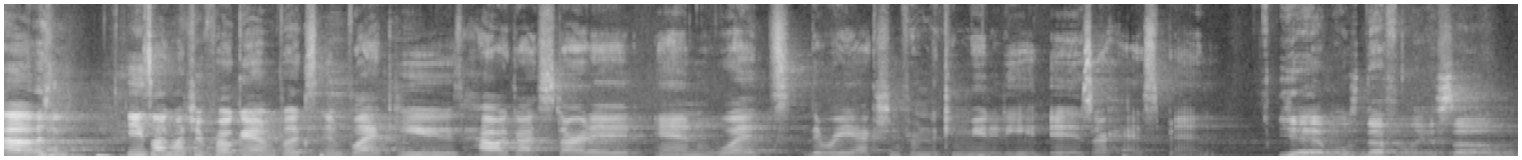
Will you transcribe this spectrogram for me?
Um, can you talk about your program, Books in Black Youth, how it got started, and what the reaction from the community is or has been? Yeah, most definitely. It's um,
